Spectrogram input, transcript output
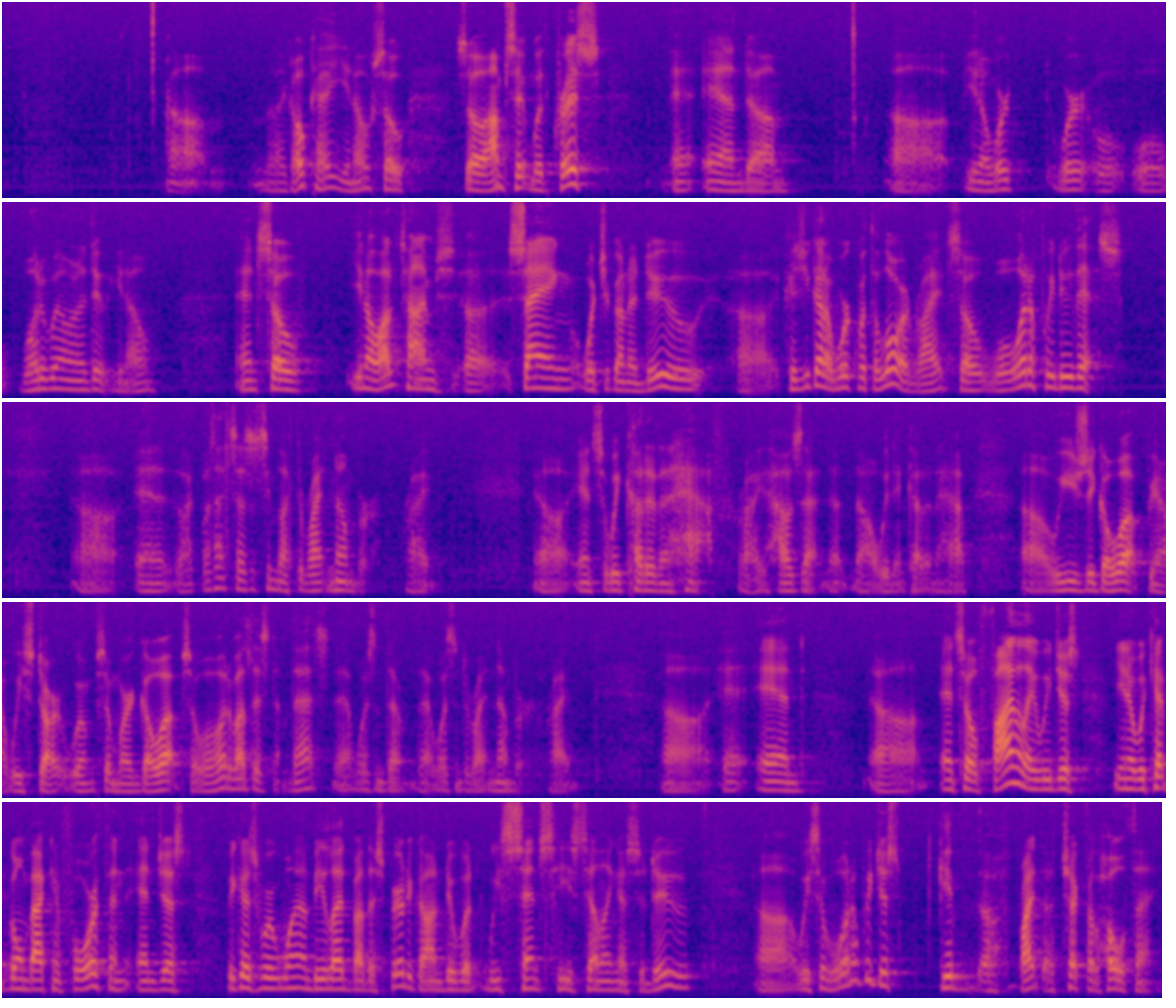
um, like, okay, you know, so, so I'm sitting with Chris and, and um, you know, we're, we're, well, what do we want to do, you know? And so you know, a lot of times uh, saying what you're going to do, because uh, you got to work with the Lord, right? So, well, what if we do this? Uh, and like, well, that doesn't seem like the right number, right? Uh, and so we cut it in half, right? How's that? No, we didn't cut it in half. Uh, we usually go up. You know, we start somewhere and go up. So, well, what about this number? That's, that wasn't the, that wasn't the right number, right? Uh, and and so finally, we just, you know, we kept going back and forth, and, and just because we want to be led by the Spirit of God and do what we sense He's telling us to do uh, we said, well, why don't we just give the, write a check for the whole thing?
